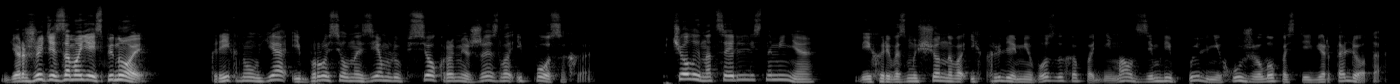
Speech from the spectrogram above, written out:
«Держитесь за моей спиной!» — крикнул я и бросил на землю все, кроме жезла и посоха. Пчелы нацелились на меня — Вихрь возмущенного их крыльями воздуха поднимал с земли пыль не хуже лопастей вертолета.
